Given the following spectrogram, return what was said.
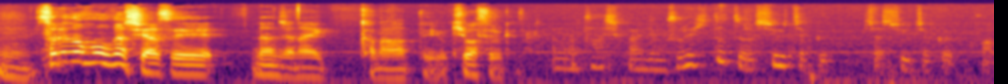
ほどね。うん、それの方が幸せなんじゃないかなという気はするけど。うん確かに。でもそれ一つの執着じゃ執着感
